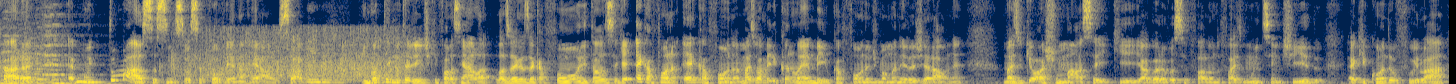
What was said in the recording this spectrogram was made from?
Cara, é muito massa, assim, se você for ver na real, sabe? Uhum. Enquanto tem muita gente que fala assim, ah, La- Las Vegas é cafona e tal, não sei o quê. É cafona? É cafona, mas o americano é meio cafona de uma maneira geral, né? Mas o que eu acho massa e que agora você falando faz muito sentido é que quando eu fui lá,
